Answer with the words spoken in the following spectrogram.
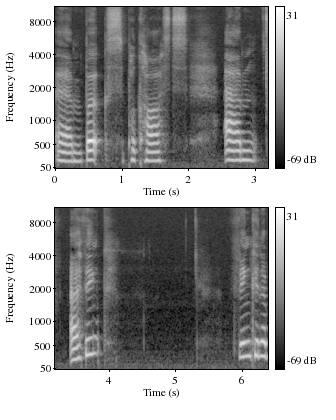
um books podcasts. Um i think thinking of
